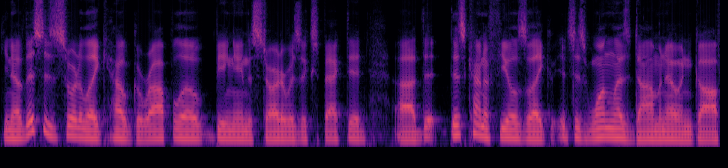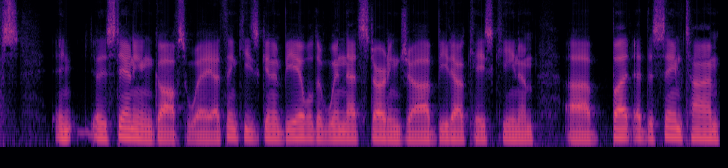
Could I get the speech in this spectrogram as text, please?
you know this is sort of like how Garoppolo being named the starter was expected. Uh, th- this kind of feels like it's just one less domino in Goff's. In, uh, standing in Goff's way. I think he's going to be able to win that starting job, beat out Case Keenum. Uh, but at the same time,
